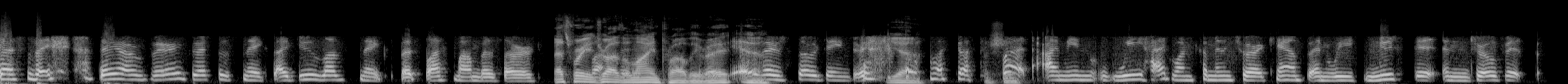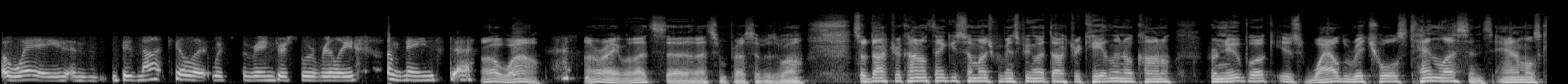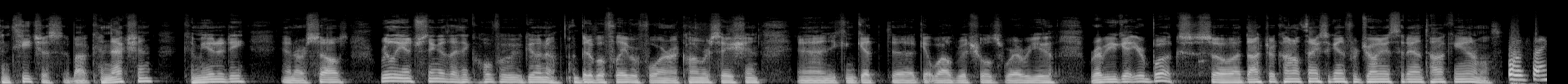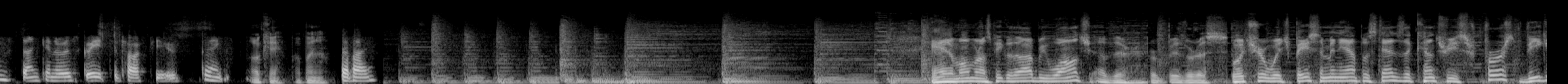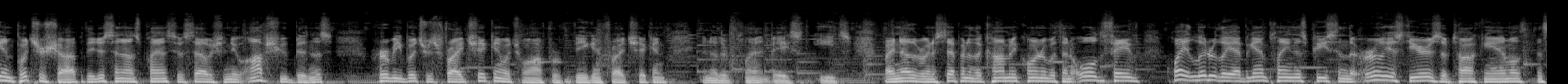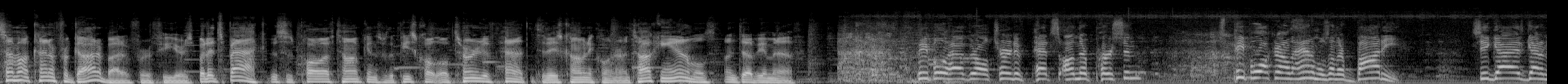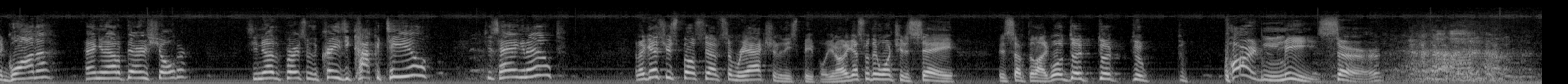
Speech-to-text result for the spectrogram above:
Yes, they they are very aggressive snakes. I do love snakes, but black mambas are. That's where you draw the line, probably, right? Yeah, yeah. they're so dangerous. Yeah. oh sure. But I mean, we had one come into our camp, and we noosed it and drove it away, and did not kill it, which the rangers were really amazed at. Oh wow! All right, well that's uh, that's impressive as well. So, Dr. O'Connell, thank you so much. We've been speaking with Dr. Caitlin O'Connell. Her new book is Wild Rituals 10 Lessons Animals Can Teach Us About Connection, Community, and Ourselves. Really interesting, as I think hopefully we've given a, a bit of a flavor for in our conversation. And you can get uh, get Wild Rituals wherever you wherever you get your books. So, uh, Dr. O'Connell, thanks again for joining us today on Talking Animals. Well, thanks, Duncan. It was great to talk to you. Thanks. Okay, bye bye now. Bye bye. In a moment, I'll speak with Aubry Walch of the Herbivorous Butcher, which, based in Minneapolis, stands the country's first vegan butcher shop. They just announced plans to establish a new offshoot business, Herbie Butcher's Fried Chicken, which will offer vegan fried chicken and other plant based eats. Right now, we're going to step into the comedy corner with an old fave. Quite literally, I began playing this piece in the earliest years of Talking Animals and somehow kind of forgot about it for a few years. But it's back. This is Paul F. Tompkins with a piece called Alternative Pet, today's comedy corner on Talking Animals on WMNF. People have their alternative pets on their person. people walking around with animals on their body. See a guy who's got an iguana hanging out up there on his shoulder? See another person with a crazy cockatiel just hanging out? And I guess you're supposed to have some reaction to these people. You know, I guess what they want you to say is something like, well, d- d- d- pardon me, sir.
